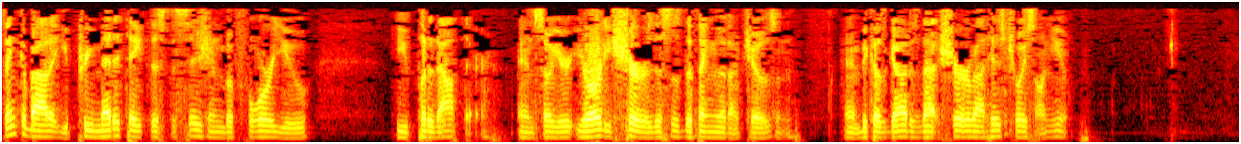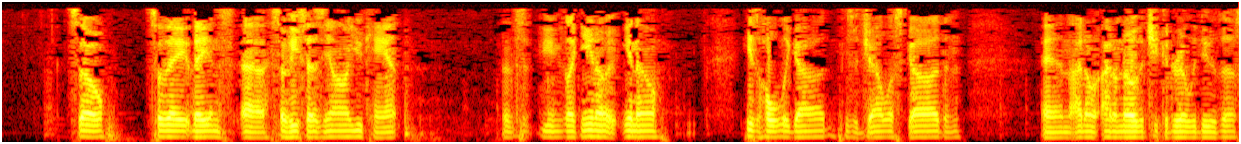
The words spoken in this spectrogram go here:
think about it. You premeditate this decision before you you put it out there, and so you're you're already sure this is the thing that I've chosen and because God is that sure about His choice on you. So, so they they uh, so he says, you know, you can't. It's, like, you know, you know, He's a holy God. He's a jealous God, and and I don't I don't know that you could really do this.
